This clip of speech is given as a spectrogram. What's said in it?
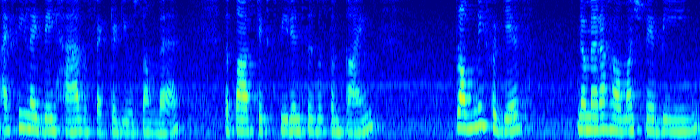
I feel like they have affected you somewhere. The past experiences of some kind. Probably forgive. No matter how much they've been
